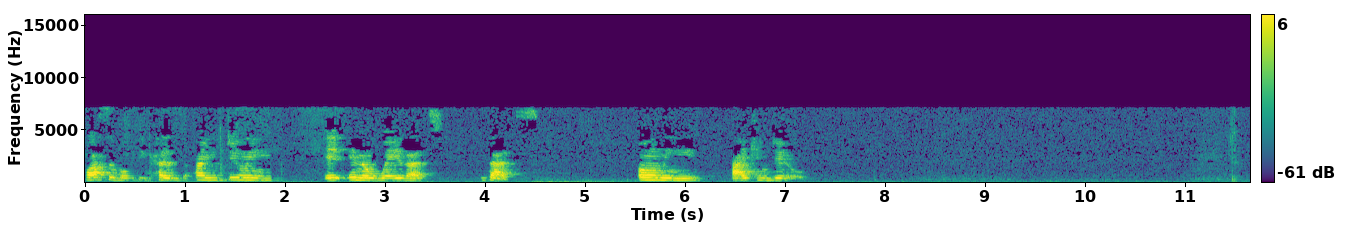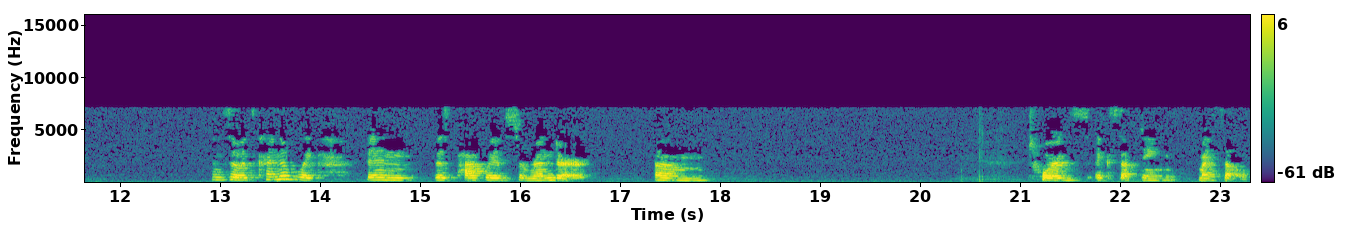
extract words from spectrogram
possible because I'm doing it in a way that's that's only I can do. And so it's kind of like been this pathway of surrender um, towards accepting myself.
